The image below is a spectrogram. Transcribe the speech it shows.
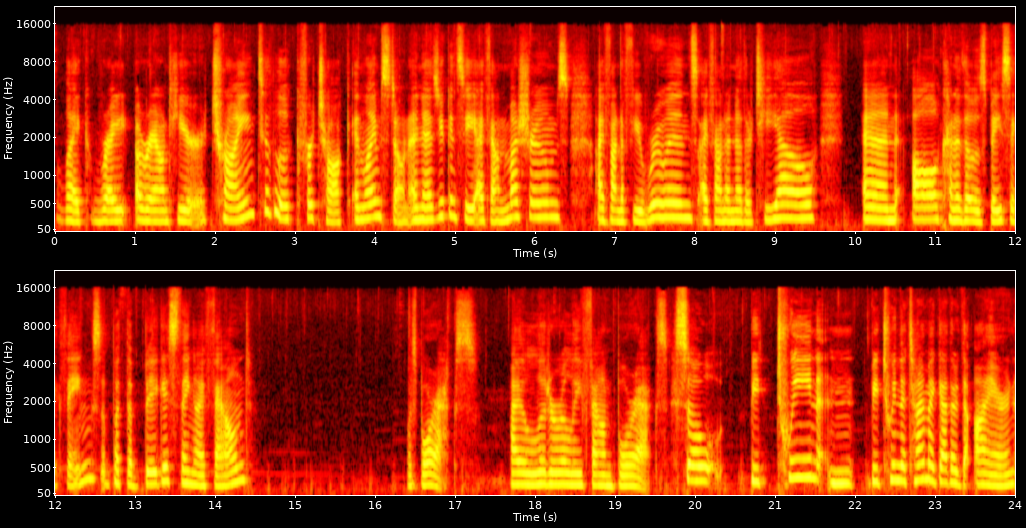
like right around here, trying to look for chalk and limestone. And as you can see, I found mushrooms, I found a few ruins, I found another TL, and all kind of those basic things. But the biggest thing I found was borax. I literally found borax. So between between the time I gathered the iron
